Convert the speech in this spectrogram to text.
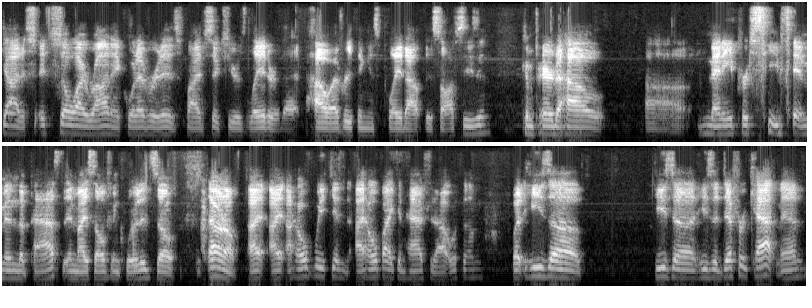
God, it's, it's so ironic, whatever it is, five, six years later, that how everything is played out this offseason compared to how uh, many perceived him in the past, and myself included. So I don't know. I, I, I, hope we can. I hope I can hash it out with him. But he's a he's a he's a different cat, man.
